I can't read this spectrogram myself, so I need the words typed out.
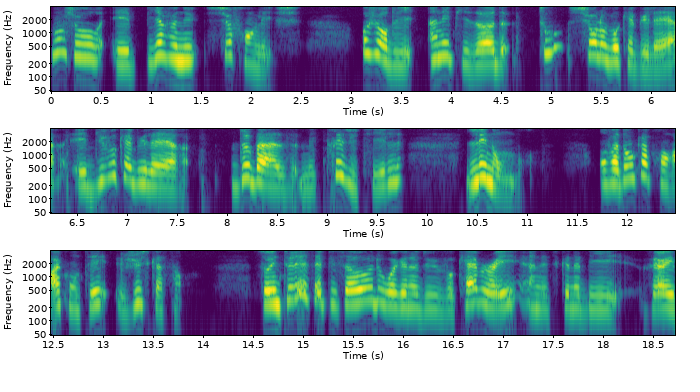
Bonjour et bienvenue sur Franglish. Aujourd'hui, un épisode tout sur le vocabulaire et du vocabulaire de base mais très utile, les nombres. On va donc apprendre à compter jusqu'à 100. So in today's episode, we're going to do vocabulary and it's going to be very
